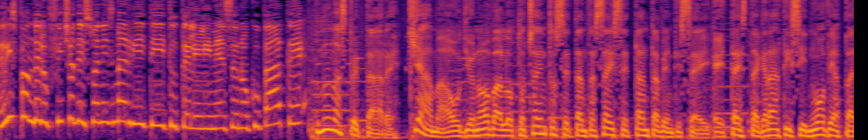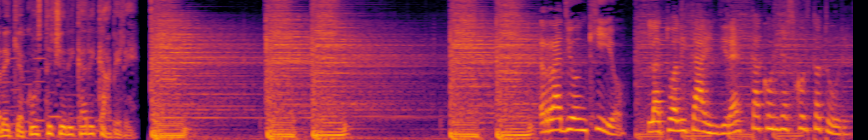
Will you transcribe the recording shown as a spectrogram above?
Risponde l'ufficio dei suoni smarriti, tutte le linee sono occupate. Non aspettare. Chiama Audionova all'876 7026 e testa gratis i nuovi apparecchi acustici ricaricabili. Radio Anch'io, l'attualità in diretta con gli ascoltatori.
